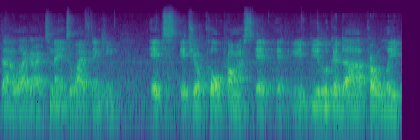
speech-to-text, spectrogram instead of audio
than a logo. To me, it's a way of thinking. It's it's your core promise. It, it you, you look at uh, probably,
